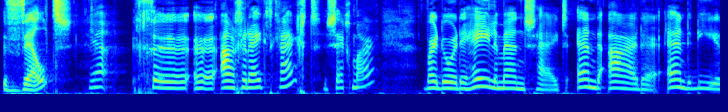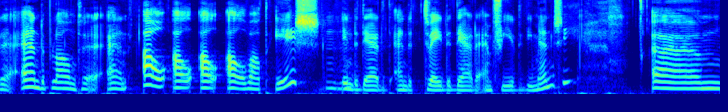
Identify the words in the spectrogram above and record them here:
veld Ja, ge, eh, aangereikt krijgt, zeg maar. Waardoor de hele mensheid en de aarde en de dieren en de planten en al, al, al, al wat is Mhm. in de derde en de tweede, derde en vierde dimensie, ehm,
